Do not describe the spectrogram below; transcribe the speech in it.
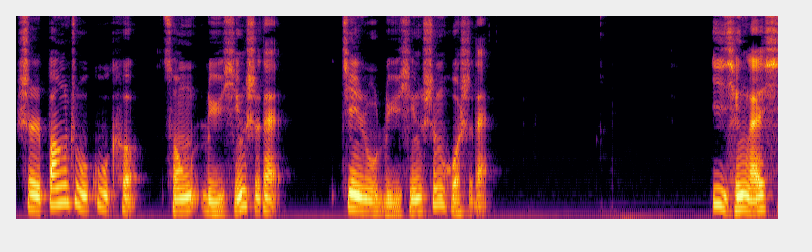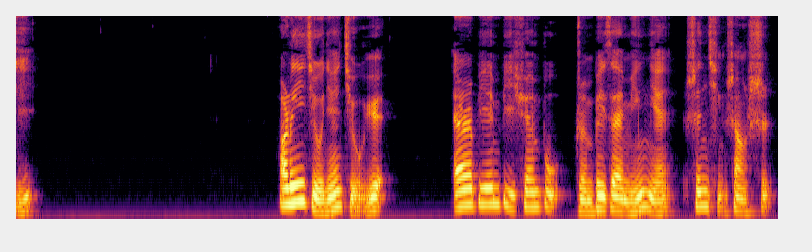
是帮助顾客从旅行时代进入旅行生活时代。疫情来袭，二零一九年九月。，Airbnb 宣布准备在明年申请上市。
